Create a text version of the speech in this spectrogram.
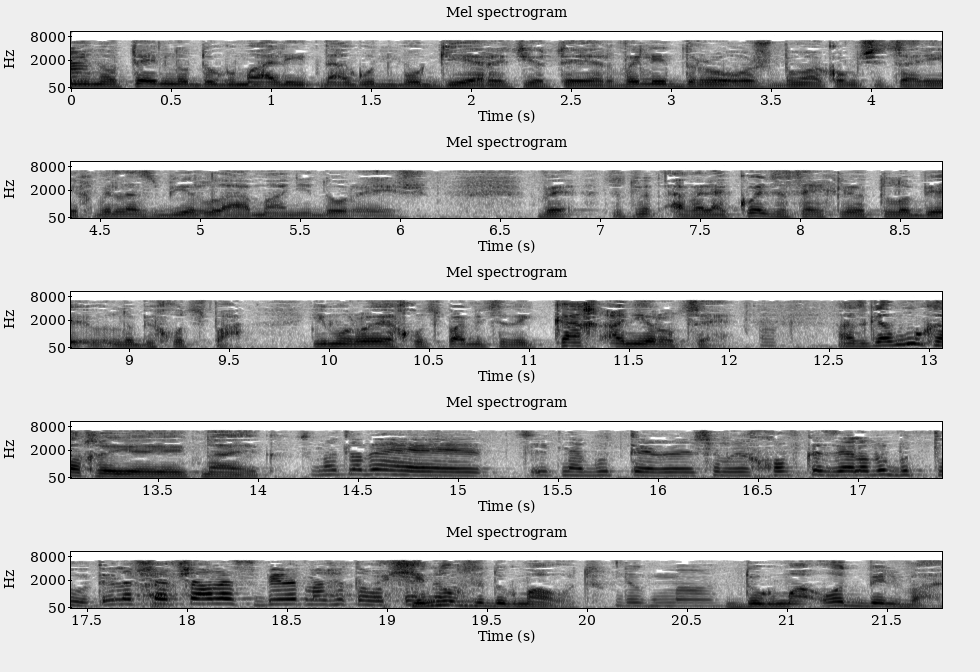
אני נותן לו דוגמה להתנהגות בוגרת יותר, ולדרוש במקום שצריך, ולהסביר למה אני דורש. ו... זאת אומרת, אבל הכל זה צריך להיות לא, ב... לא בחוצפה. אם הוא רואה חוצפה מצדי, כך אני רוצה. Okay. אז גם הוא ככה יתנהג. זאת אומרת, לא בהתנהגות אה, של רחוב כזה, לא בבוטות, אלא שאפשר להסביר את מה שאתה רוצה. חינוך זה דוגמאות. דוגמאות. דוגמאות בלבד,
